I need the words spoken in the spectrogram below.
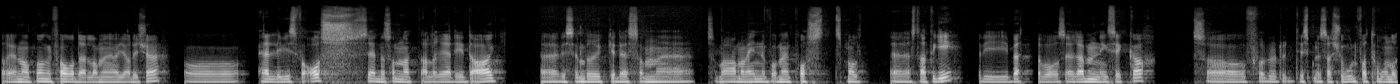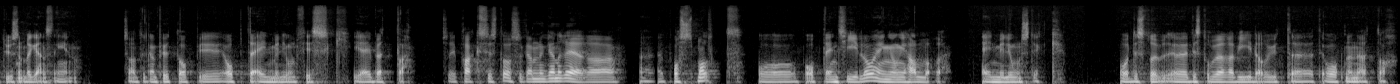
Det er enormt mange fordeler med å gjøre det i sjø. Og heldigvis for oss så er det sånn at allerede i dag, hvis en bruker det som, som Arne var inne på med en postsmolt-strategi, fordi bøtta vår er rømningssikker, så får du dispensasjon for 200 000 begrensningen. Sånn at du kan putte opp, i, opp til 1 million fisk i ei bøtte. Så i praksis da, så kan du generere postmolt på, på opptil 1 kilo en gang i halvåret. 1 million stykk. Og eh, distribuere videre ut til, åpne nøtter.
